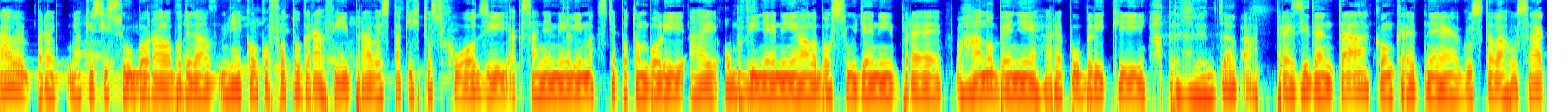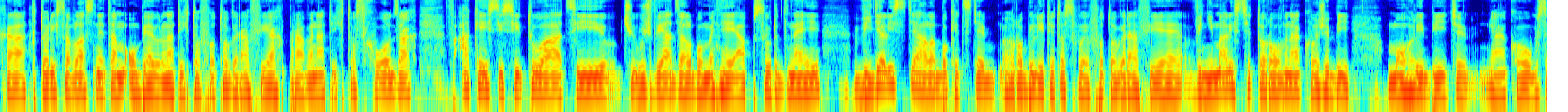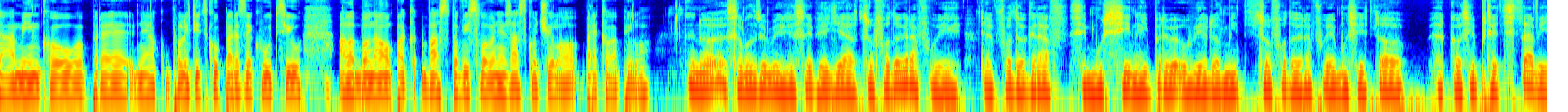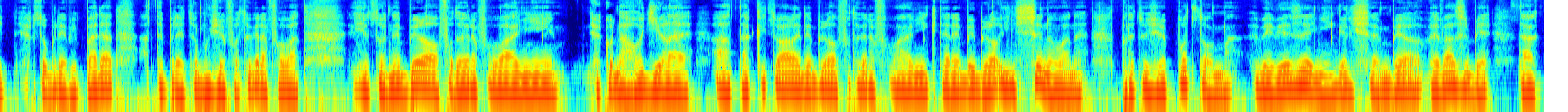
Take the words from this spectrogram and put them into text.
práve pre akýsi súbor alebo teda niekoľko fotografií práve z takýchto schôdzí, ak sa nemýlim, ste potom boli aj obvinení alebo súdení pre hanobenie republiky a prezidenta. A prezidenta, konkrétne Gustava Husáka, ktorý sa vlastne tam objavil na týchto fotografiách práve na týchto schôdzach v akejsi situácii, či už viac alebo menej absurdnej. Videli ste, alebo keď ste robili tieto svoje fotografie, vnímali ste to rovnako, že by mohli byť byť nejakou zámienkou pre nejakú politickú persekúciu, alebo naopak vás to vyslovene zaskočilo, prekvapilo? No samozřejmě, že se věděl, co fotografuji. Ten fotograf si musí nejprve uvědomit, co fotografuje, musí to jako si představit, jak to bude vypadat a teprve to může fotografovat. Že to nebylo fotografování jako nahodilé. A taky to ale nebylo fotografování, které by bylo inscenované, protože potom ve vězení, když jsem byl ve vazbě, tak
